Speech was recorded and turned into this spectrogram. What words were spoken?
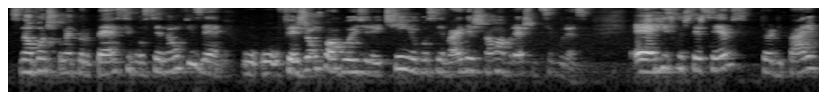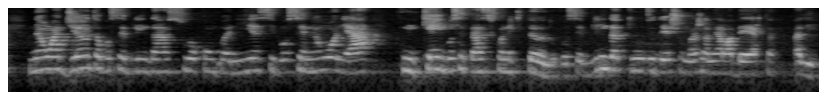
senão vão te comer pelo pé. Se você não fizer o, o feijão com arroz direitinho, você vai deixar uma brecha de segurança. É, terceiros, third party, não adianta você blindar a sua companhia se você não olhar com quem você está se conectando. Você blinda tudo e deixa uma janela aberta ali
